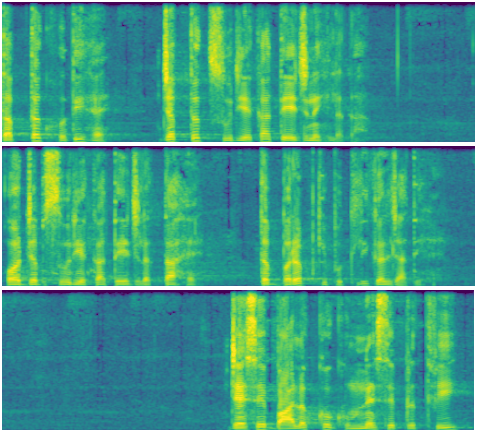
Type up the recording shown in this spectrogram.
तब तक होती है जब तक सूर्य का तेज नहीं लगा। और जब सूर्य का तेज लगता है, तब बर्फ़ की पुतली गल जाती है। जैसे बालक को घूमने से पृथ्वी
